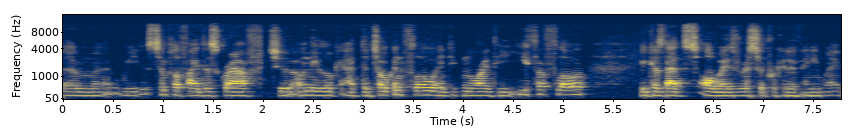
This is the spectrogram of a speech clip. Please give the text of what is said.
um, we simplify this graph to only look at the token flow and ignore the Ether flow, because that's always reciprocative anyway.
